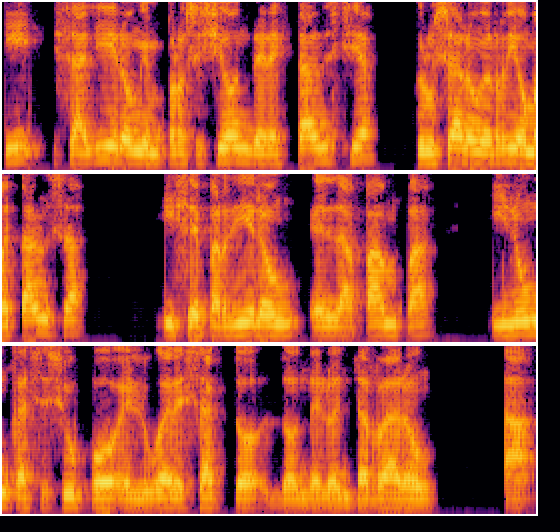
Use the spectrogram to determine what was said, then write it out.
y salieron en procesión de la estancia, cruzaron el río Matanza y se perdieron en la pampa y nunca se supo el lugar exacto donde lo enterraron a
